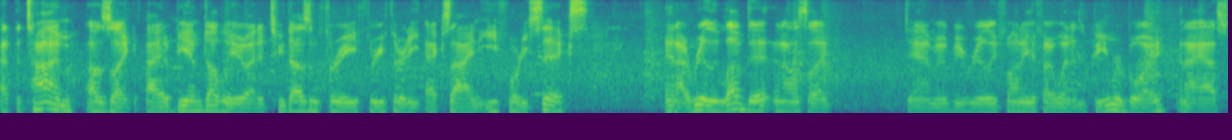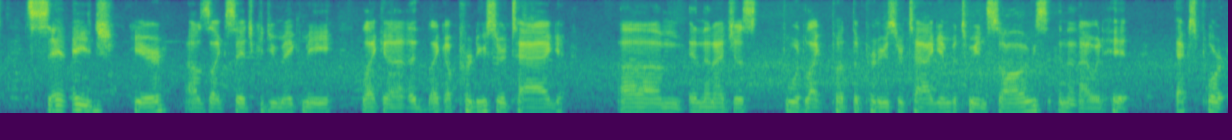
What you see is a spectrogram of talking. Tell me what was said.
at the time, I was like, I had a BMW, I had a 2003 330 Xi and E46, and I really loved it. And I was like, damn, it would be really funny if I went as Bimmer Boy. And I asked Sage here, I was like, Sage, could you make me like a like a producer tag? Um, and then I just would like put the producer tag in between songs, and then I would hit export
